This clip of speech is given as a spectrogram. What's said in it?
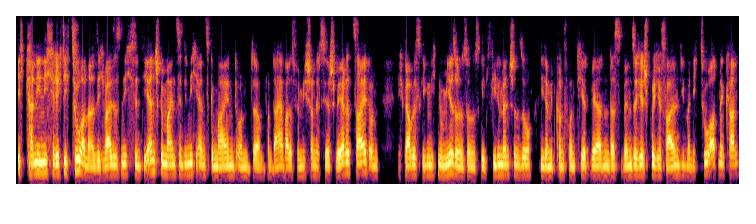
ich kann die nicht richtig zuordnen. Also ich weiß es nicht, sind die ernst gemeint, sind die nicht ernst gemeint und ähm, von daher war das für mich schon eine sehr schwere Zeit und ich glaube, es ging nicht nur mir so, sondern es geht vielen Menschen so, die damit konfrontiert werden, dass wenn solche Sprüche fallen, die man nicht zuordnen kann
